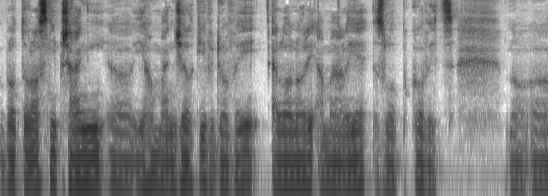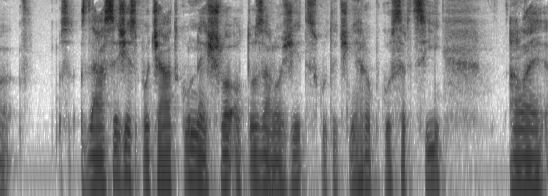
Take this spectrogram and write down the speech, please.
bylo to vlastně přání e, jeho manželky vdovy Eleonory Amálie z Lobkovic. No, Zdá se, že zpočátku nešlo o to založit skutečně hrobku srdcí, ale eh,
